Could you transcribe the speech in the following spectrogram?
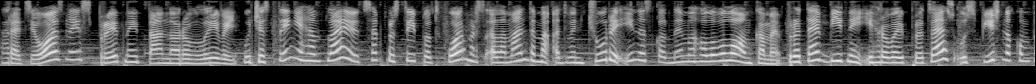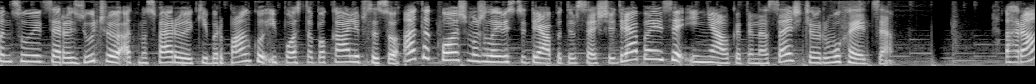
граціозний, спритний та норовливий. У частині геймплею це простий платформер з елементами адвенчури і нескладними головоломками. Проте бідний ігровий процес успішно компенсується разючою атмосферою кіберпанку і постапокаліпсису, а також можливістю дряпати все, що дряпається, і нявкати на все, що рухається. Гра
